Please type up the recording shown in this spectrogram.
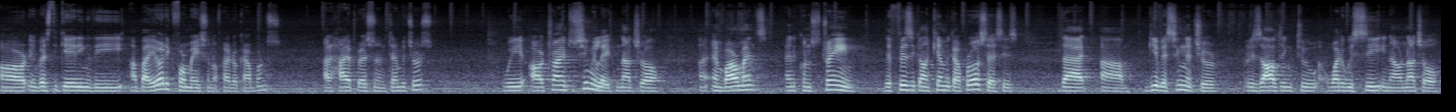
are investigating the abiotic formation of hydrocarbons at high pressure and temperatures. We are trying to simulate natural uh, environments and constrain the physical and chemical processes that um, give a signature resulting to what we see in our natural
